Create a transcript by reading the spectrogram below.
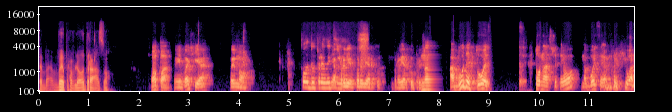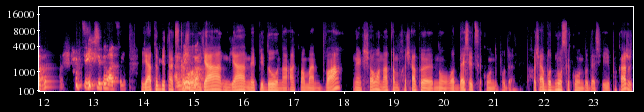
тебе виправлю одразу. Опа. І бач, я поймав. Ходу Я прилетіло. провір, провірку, провірку пройшов. Ну, А буде хтось, хто нас чотирьох на боці Емберхьорда в цій ситуації? Я тобі так Андрюха. скажу, я, я не піду на Аквамен 2, якщо вона там хоча б ну, от 10 секунд буде. Хоча б одну секунду десь її покажуть.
